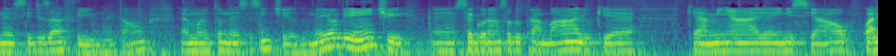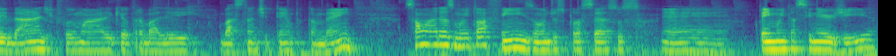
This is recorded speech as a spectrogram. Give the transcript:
nesse desafio. Né? Então, é muito nesse sentido. Meio ambiente, é, segurança do trabalho, que é, que é a minha área inicial, qualidade, que foi uma área que eu trabalhei bastante tempo também, são áreas muito afins, onde os processos é, têm muita sinergia.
